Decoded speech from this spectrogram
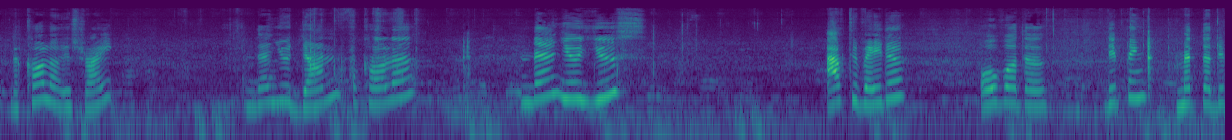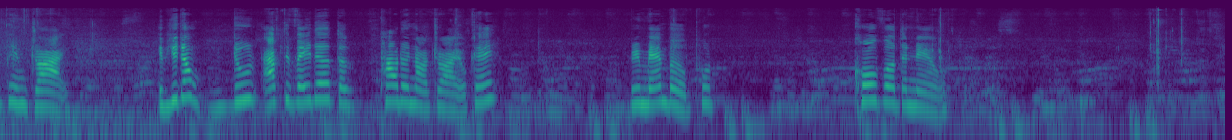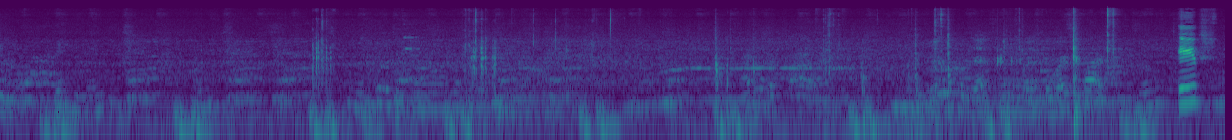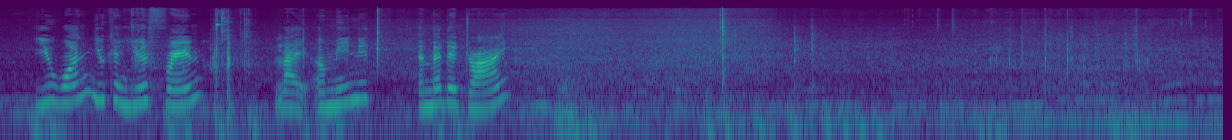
the color is right. And then you're done for color and then you use activator over the dipping make the dipping dry. If you don't do activator the powder not dry okay? Remember put cover the nail if you want you can use frame like a minute and let it dry.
